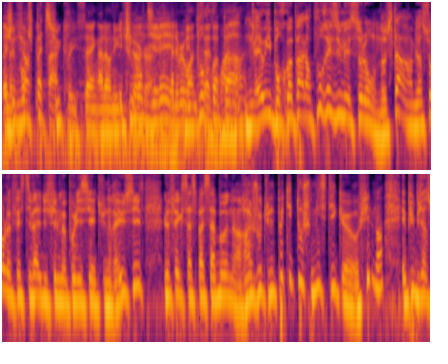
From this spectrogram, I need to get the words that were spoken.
bah, Je ne mange pas de sucre. Et tout le monde dirait Mais pourquoi pas Mais oui, pourquoi pas Alors pour résumer, selon nos stars, hein, bien sûr, le festival du film policier est une réussite. Le fait que ça se passe à Beaune rajoute une petite touche mystique au film. Hein. Et puis bien sûr,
